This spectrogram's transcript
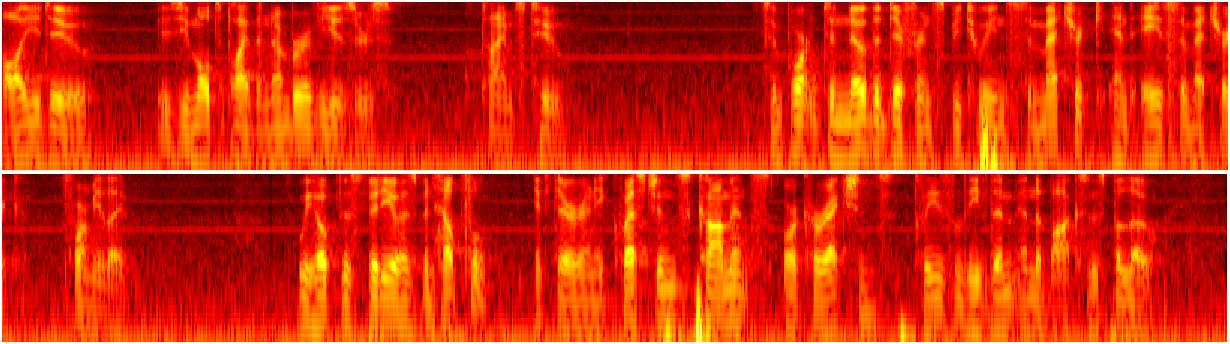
all you do is you multiply the number of users times 2. It's important to know the difference between symmetric and asymmetric formulae. We hope this video has been helpful. If there are any questions, comments, or corrections, please leave them in the boxes below.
